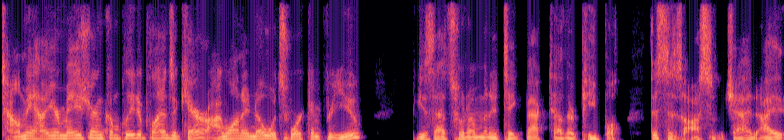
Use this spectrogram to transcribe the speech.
Tell me how you're measuring completed plans of care. I want to know what's working for you because that's what I'm going to take back to other people. This is awesome, Chad. I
